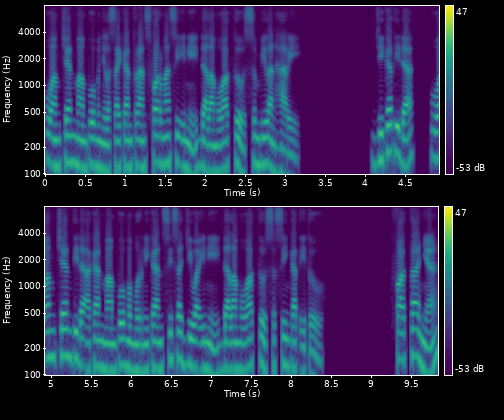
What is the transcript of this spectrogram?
Wang Chen mampu menyelesaikan transformasi ini dalam waktu sembilan hari. Jika tidak, Wang Chen tidak akan mampu memurnikan sisa jiwa ini dalam waktu sesingkat itu. Faktanya,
